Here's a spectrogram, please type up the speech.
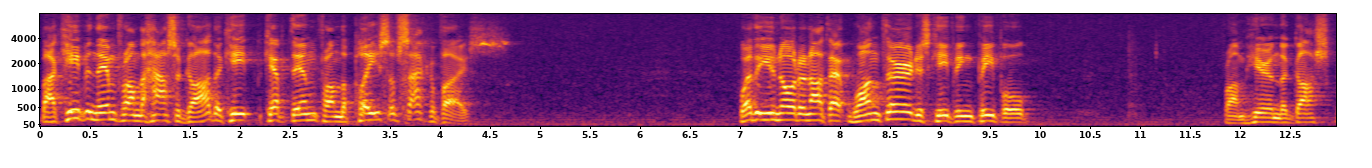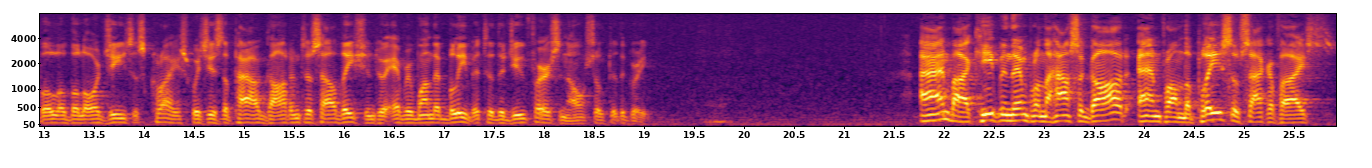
By keeping them from the house of God, they keep, kept them from the place of sacrifice. Whether you know it or not, that one third is keeping people from hearing the gospel of the Lord Jesus Christ, which is the power of God unto salvation to everyone that believeth, to the Jew first and also to the Greek. And by keeping them from the house of God and from the place of sacrifice,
